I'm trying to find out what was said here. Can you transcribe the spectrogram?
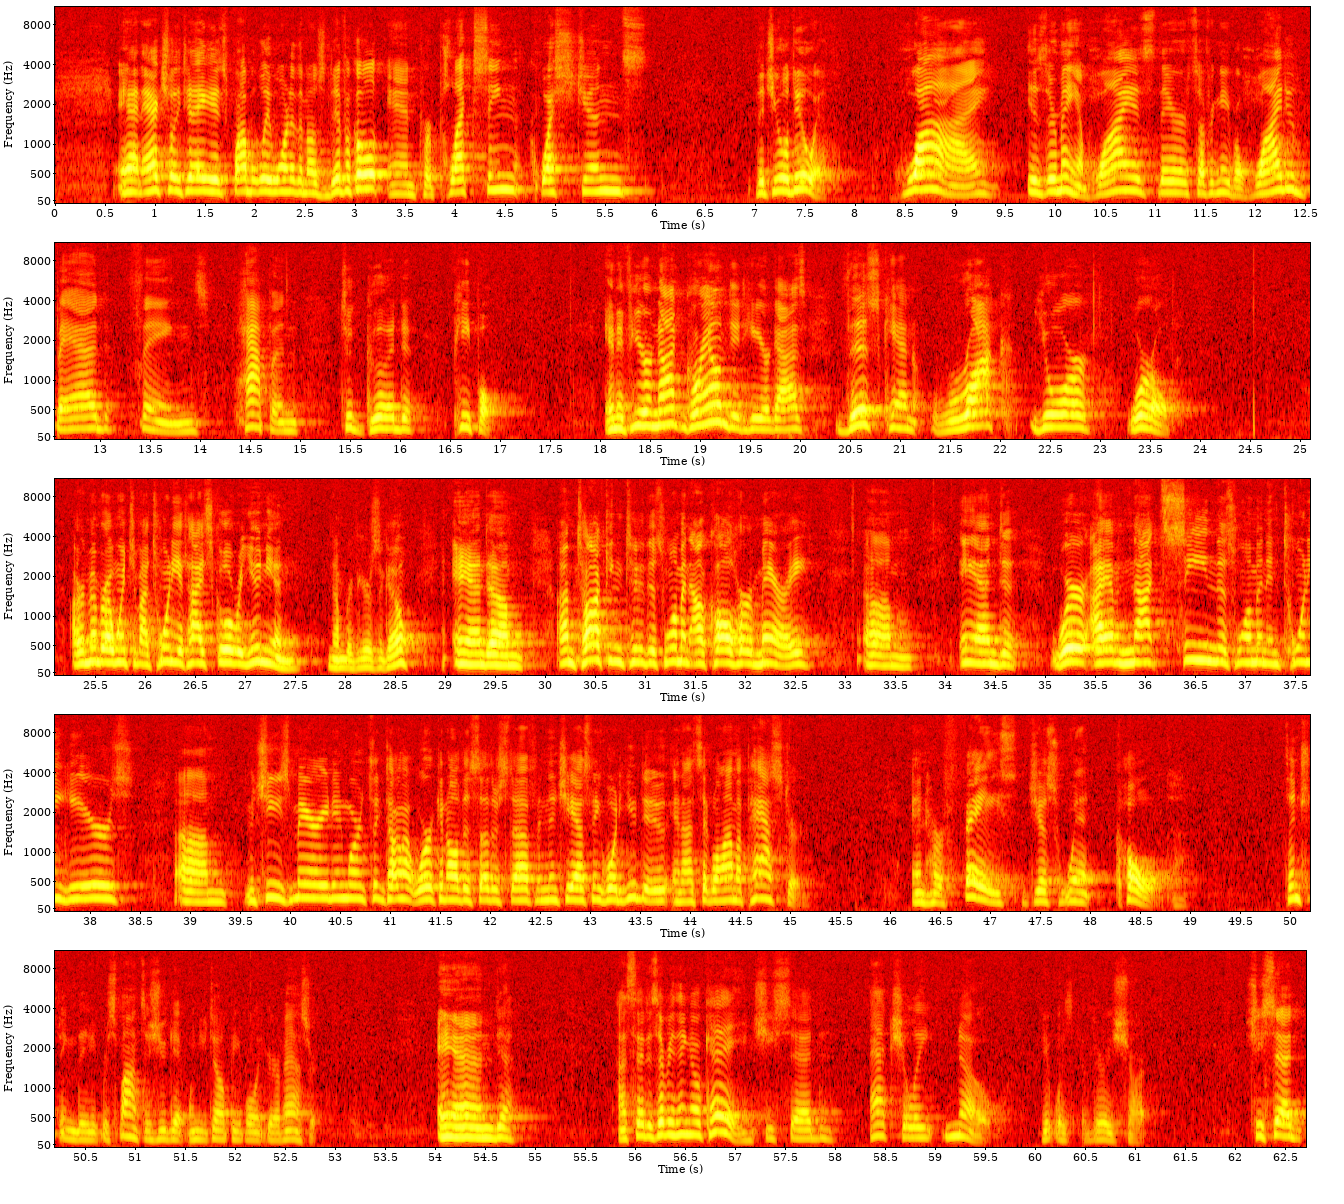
And actually, today is probably one of the most difficult and perplexing questions that you will deal with. Why is there mayhem? Why is there suffering evil? Why do bad things happen to good people? And if you're not grounded here, guys, this can rock your world. I remember I went to my 20th high school reunion a number of years ago, and um, I'm talking to this woman, I'll call her Mary, um, and where I have not seen this woman in 20 years. Um, and she's married, and we're talking about work and all this other stuff. And then she asked me, What do you do? And I said, Well, I'm a pastor. And her face just went cold. It's interesting the responses you get when you tell people you're a pastor. And I said, Is everything okay? And she said, Actually, no. It was very sharp. She said,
